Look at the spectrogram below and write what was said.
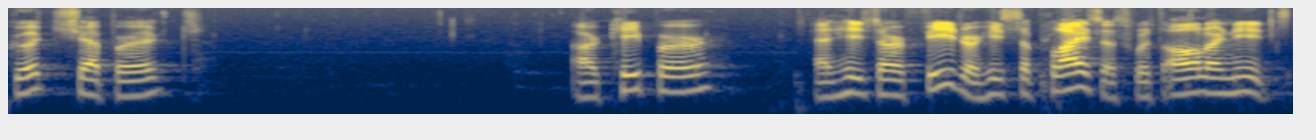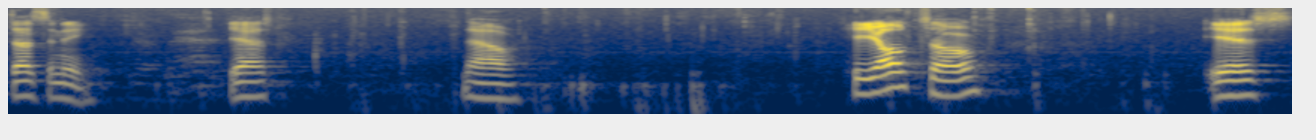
good shepherd, our keeper, and He's our feeder. He supplies us with all our needs, doesn't He? Yes. Now, he also is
